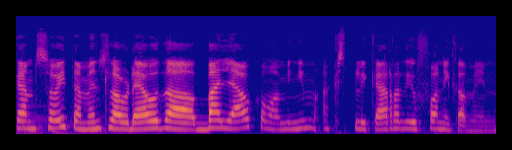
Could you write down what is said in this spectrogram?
cançó i també ens l'haureu de ballar o com a mínim explicar radiofònicament.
